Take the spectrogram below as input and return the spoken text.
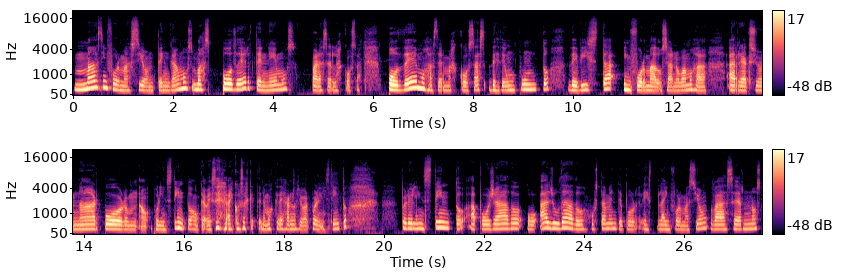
más información tengamos, más poder tenemos para hacer las cosas. Podemos hacer más cosas desde un punto de vista informado, o sea, no vamos a, a reaccionar por, mm, por instinto, aunque a veces hay cosas que tenemos que dejarnos llevar por el instinto, pero el instinto apoyado o ayudado justamente por la información va a hacernos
